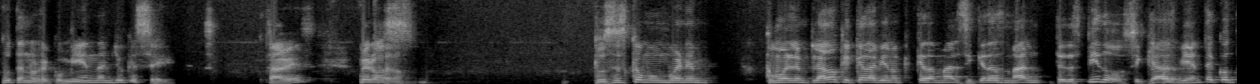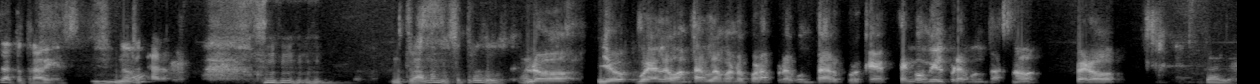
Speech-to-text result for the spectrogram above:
puta, nos recomiendan, yo qué sé, ¿sabes? Pero Claro. pues es como un buen, em- como el empleado que queda bien o que queda mal. Si quedas mal, te despido. Si quedas bien, te contrato otra vez, ¿no? ¿Nos trabamos nosotros? No, yo voy a levantar la mano para preguntar porque tengo mil preguntas, ¿no? Pero Dale.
